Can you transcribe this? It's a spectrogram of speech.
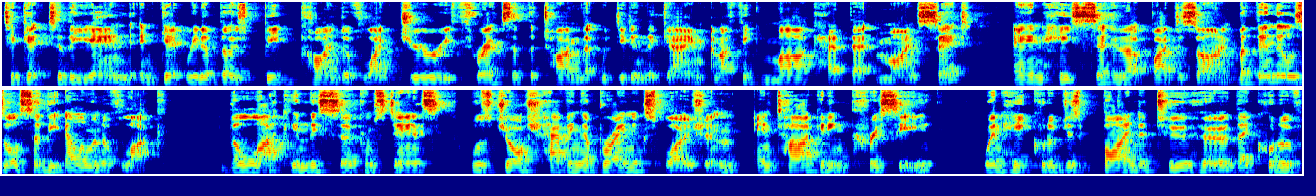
to get to the end and get rid of those big kind of like jury threats at the time that we did in the game. And I think Mark had that mindset and he set it up by design. But then there was also the element of luck. The luck in this circumstance was Josh having a brain explosion and targeting Chrissy when he could have just binded to her. They could have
